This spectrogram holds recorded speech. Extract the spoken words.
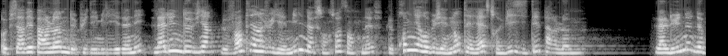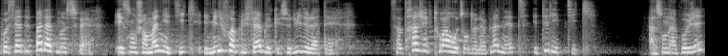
Observé par l'homme depuis des milliers d'années, la Lune devient, le 21 juillet 1969, le premier objet non terrestre visité par l'homme. La Lune ne possède pas d'atmosphère, et son champ magnétique est mille fois plus faible que celui de la Terre. Sa trajectoire autour de la planète est elliptique. À son apogée,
